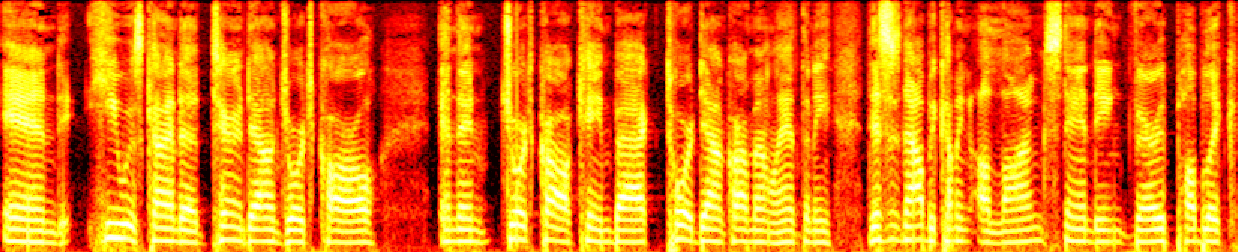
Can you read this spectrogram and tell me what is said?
and he was kind of tearing down George Karl. And then George Karl came back, tore down Carmelo Anthony. This is now becoming a long-standing, very public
